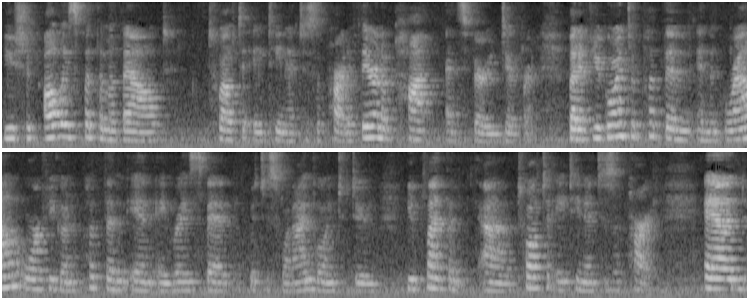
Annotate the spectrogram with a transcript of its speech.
you should always put them about 12 to 18 inches apart. If they're in a pot, that's very different. But if you're going to put them in the ground or if you're going to put them in a raised bed, which is what I'm going to do, you plant them uh, 12 to 18 inches apart. And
